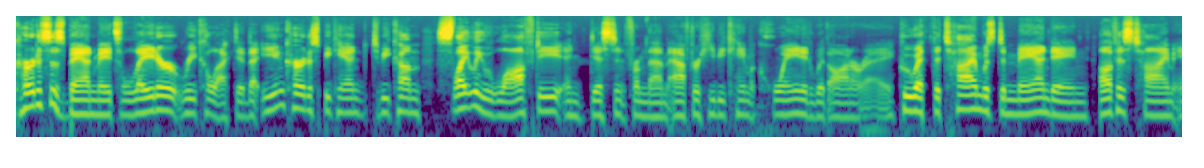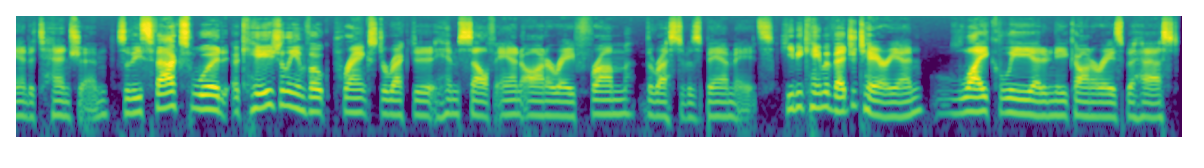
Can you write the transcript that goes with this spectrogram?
Curtis's bandmates later recollected that Ian Curtis began to become slightly lofty and distant from them after he became acquainted with Honore, who at the time was demanding of his time and attention. So these facts would occasionally invoke pranks directed at himself and Honore from the rest of his bandmates. He became a vegetarian, likely at Annick Honore's behest,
